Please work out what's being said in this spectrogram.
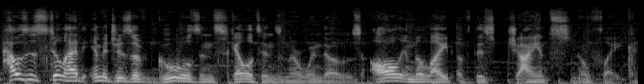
Houses still had images of ghouls and skeletons in their windows, all in the light of this giant snowflake.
